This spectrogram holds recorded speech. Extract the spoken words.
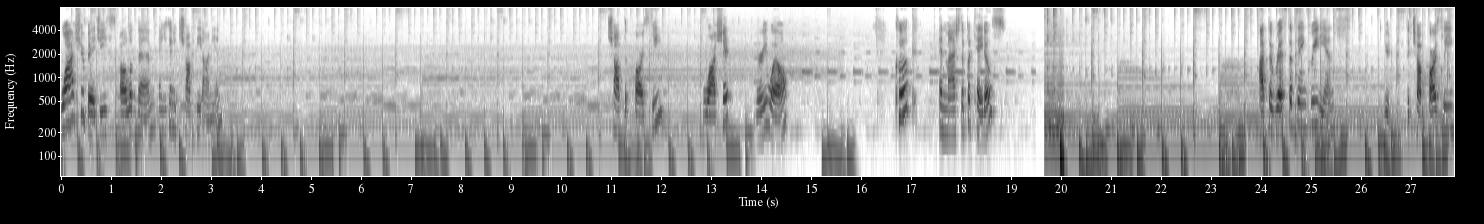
Wash your veggies, all of them, and you're going to chop the onion. chop the parsley, wash it very well, cook and mash the potatoes. Add the rest of the ingredients, your, the chopped parsley,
